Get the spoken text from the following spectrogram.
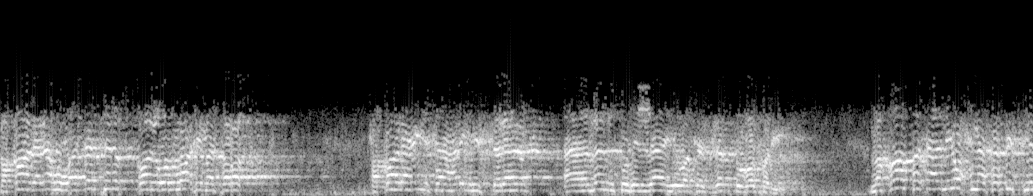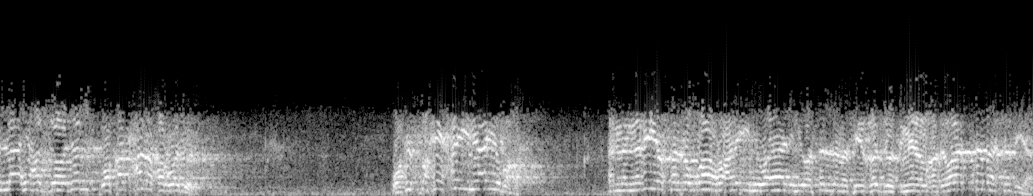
فقال له أتسرق؟ قال والله ما سرقت. فقال عيسى عليه السلام آمنت بالله وكذبت بصري. مخافة أن يحلف باسم الله عز وجل وقد حلف الرجل. وفي الصحيحين أيضا أن النبي صلى الله عليه وآله وسلم في غزوة من الغزوات سبى سبيا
